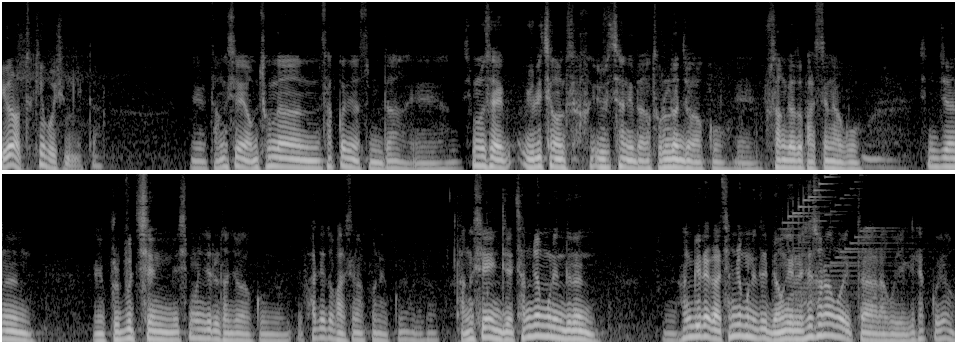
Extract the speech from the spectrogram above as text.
이걸 어떻게 보십니까? 예, 당시에 엄청난 사건이었습니다. 예, 한 신문사에 유리창을, 유리창에다가 돌을 던져갖고, 예, 부상자도 발생하고, 심지어는 예, 불 붙인 신문지를 던져갖고 화재도 발생할 뻔했고요. 그래서 당시에 이제 참전군인들은 음, 한겨레가 참전군인들의 명예를 훼손하고 있다라고 얘기를 했고요.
